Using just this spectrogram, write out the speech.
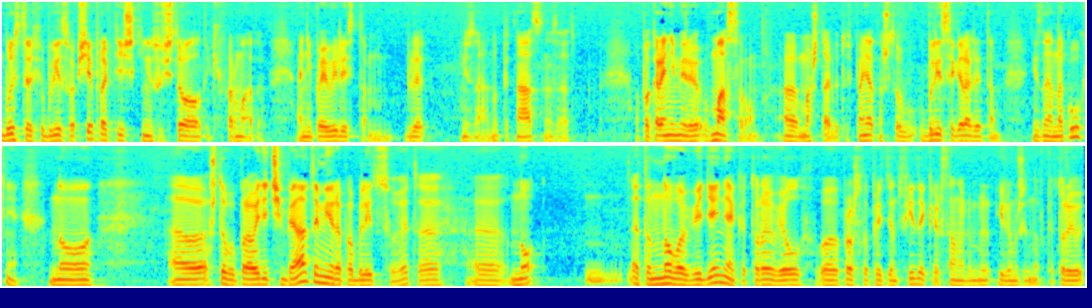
Быстрых и близ вообще практически не существовало таких форматов. Они появились там лет, не знаю, ну 15 назад. А по крайней мере в массовом э, масштабе. То есть понятно, что в близ играли там, не знаю, на кухне, но э, чтобы проводить чемпионаты мира по Блицу, это но, это нововведение, которое ввел э, прошлый президент ФИДа Кирсан Илюмжинов, который,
